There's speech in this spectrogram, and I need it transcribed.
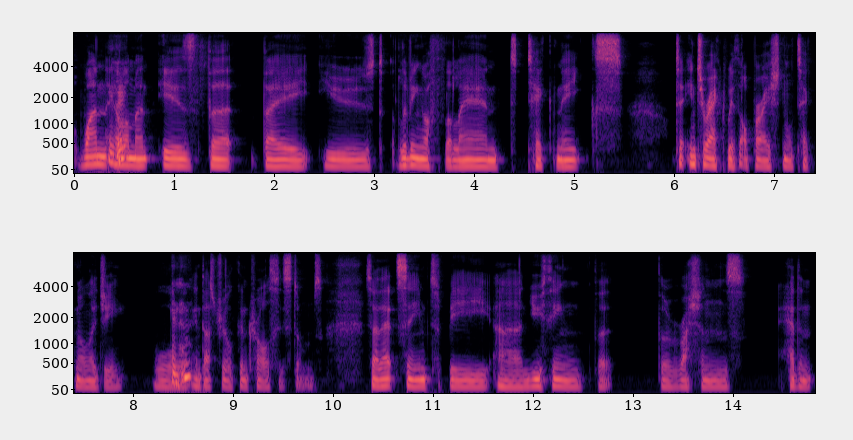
One mm-hmm. element is that they used living off the land techniques to interact with operational technology or mm-hmm. industrial control systems. So that seemed to be a new thing that the Russians hadn't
